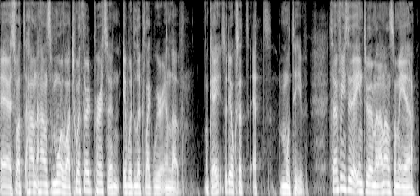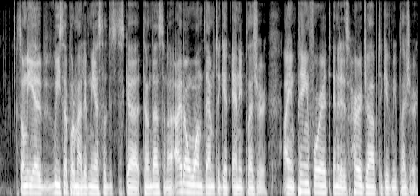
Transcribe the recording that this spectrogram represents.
Eh, så att han, hans mål var, to a third person, it would look like we're in love. Okej, Så det är också ett, ett motiv. Sen finns det intervjuer med en annan som, är, som är, visar på de här lite mer statistiska tendenserna. I don't want them to get any pleasure. I am paying for it and it is her job to give me pleasure.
